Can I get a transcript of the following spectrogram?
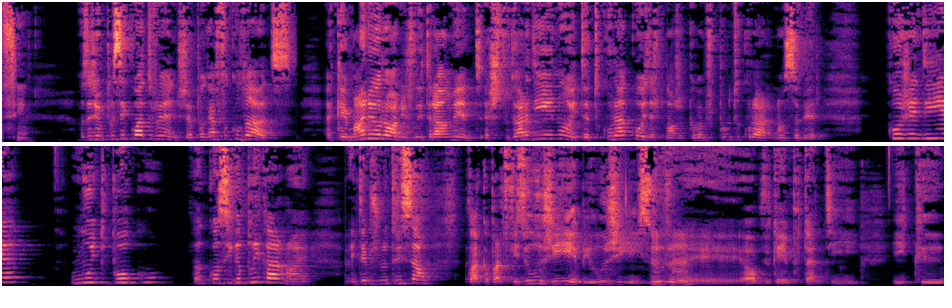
Sim. Ou seja, eu passei 4 anos a pagar a faculdade, a queimar neurónios, literalmente, a estudar dia e noite, a decorar coisas, porque nós acabamos por decorar, não saber, que hoje em dia muito pouco consigo aplicar, não é? Em termos de nutrição. Claro que a parte de fisiologia, biologia, isso tudo uhum. é, é, óbvio que é importante e, e, que,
